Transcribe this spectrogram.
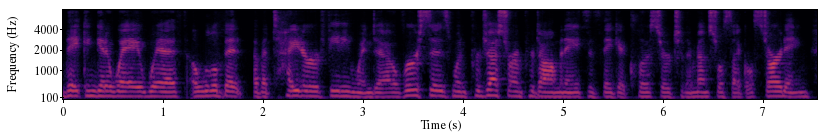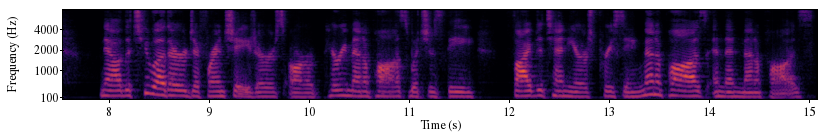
They can get away with a little bit of a tighter feeding window versus when progesterone predominates as they get closer to their menstrual cycle starting. Now, the two other differentiators are perimenopause, which is the five to 10 years preceding menopause, and then menopause.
